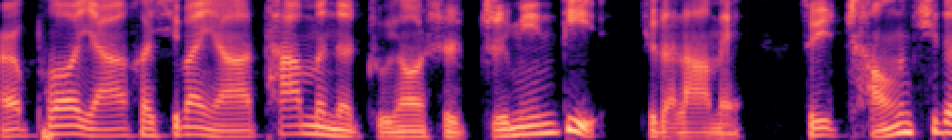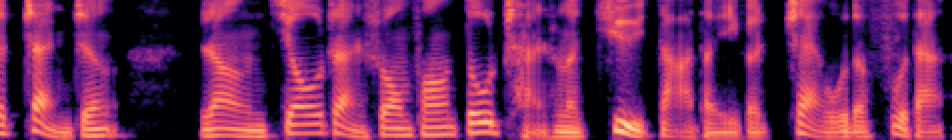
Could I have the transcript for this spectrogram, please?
而葡萄牙和西班牙他们的主要是殖民地就在拉美，所以长期的战争让交战双方都产生了巨大的一个债务的负担，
